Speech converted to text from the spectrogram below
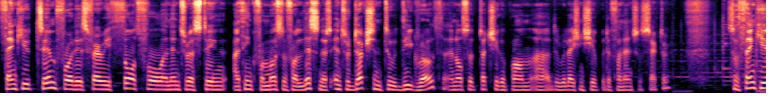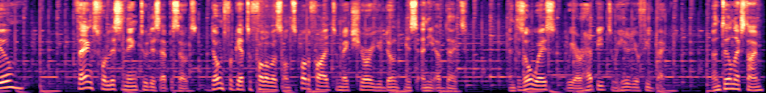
Thank you, Tim, for this very thoughtful and interesting, I think for most of our listeners, introduction to degrowth and also touching upon uh, the relationship with the financial sector. So thank you. Thanks for listening to this episode. Don't forget to follow us on Spotify to make sure you don't miss any updates. And as always, we are happy to hear your feedback. Until next time.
